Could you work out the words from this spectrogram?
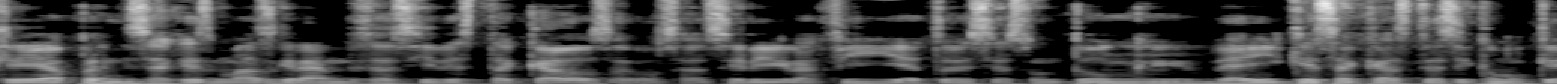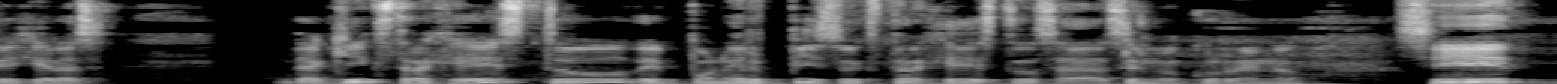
qué aprendizajes más grandes así destacados, o sea, serigrafía, todo ese asunto, que mm. de ahí que sacaste así como que dijeras, de aquí extraje esto, de poner piso extraje esto, o sea, se me ocurre, ¿no? Sí,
